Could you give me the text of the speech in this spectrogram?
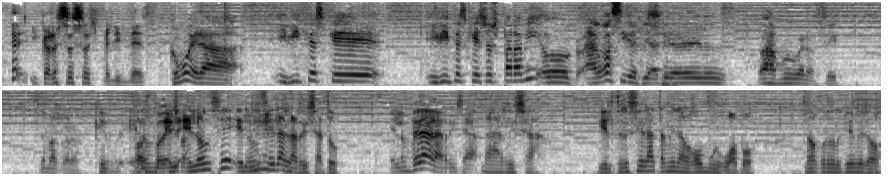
y con eso sois felices. ¿Cómo era? ¿Y dices que. ¿Y dices que eso es para mí? O algo así decía. el- Ah, muy bueno, sí. No me acuerdo. Que el 11, el 11 era la risa, tú. El 11 era la risa. La risa. Y el 13 era también algo muy guapo. No me acuerdo el qué, pero...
